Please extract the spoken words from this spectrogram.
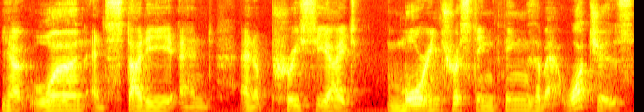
you know learn and study and and appreciate more interesting things about watches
